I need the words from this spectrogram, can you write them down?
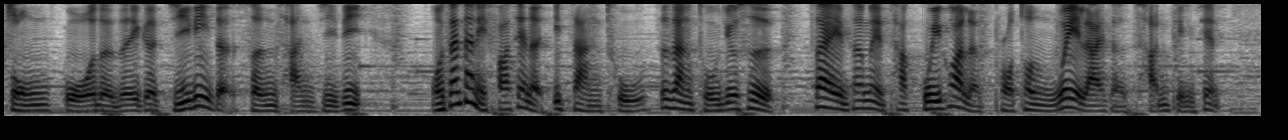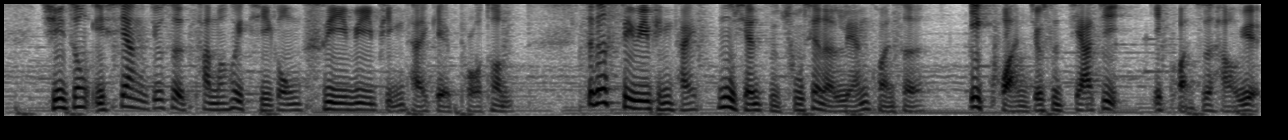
中国的这一个吉利的生产基地。我在那里发现了一张图，这张图就是在上面他规划了 Proton 未来的产品线，其中一项就是他们会提供 CV 平台给 Proton。这个 CV 平台目前只出现了两款车，一款就是佳绩，一款是豪越。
